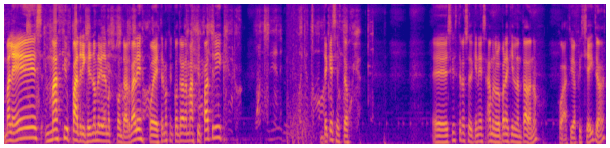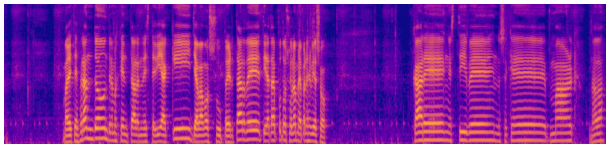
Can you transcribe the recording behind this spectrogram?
Vale, es Matthew Patrick El nombre que tenemos que encontrar, ¿vale? Pues tenemos que encontrar a Matthew Patrick ¿De qué es esto? Eh, es que este no sé de quién es Ah, bueno, lo pone aquí en la entrada, ¿no? Joder, estoy aficionado, ¿eh? Vale, este es Brandon Tenemos que entrar en este día aquí Ya vamos súper tarde Tírate al puto suelo, me pone nervioso. Karen, Steven, no sé qué Mark, nada.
